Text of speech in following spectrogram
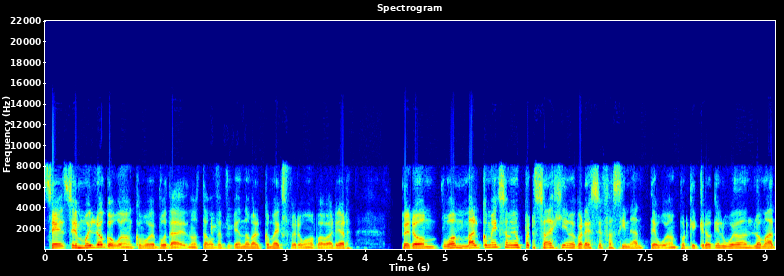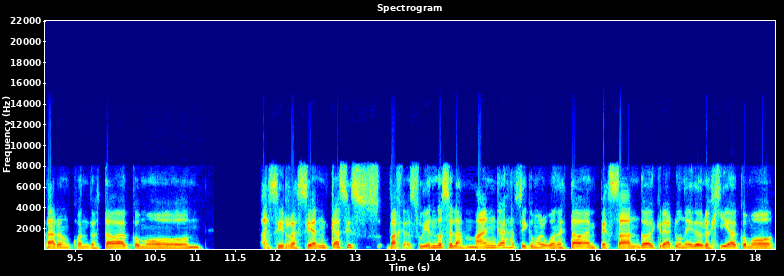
sí, es muy loco, weón, como que puta, nos estamos desviando a Malcolm X, pero bueno, para variar. Pero, weón, Malcolm X a mí es un personaje que me parece fascinante, weón, porque creo que el weón lo mataron cuando estaba como así recién casi subiéndose las mangas, así como el weón estaba empezando a crear una ideología como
